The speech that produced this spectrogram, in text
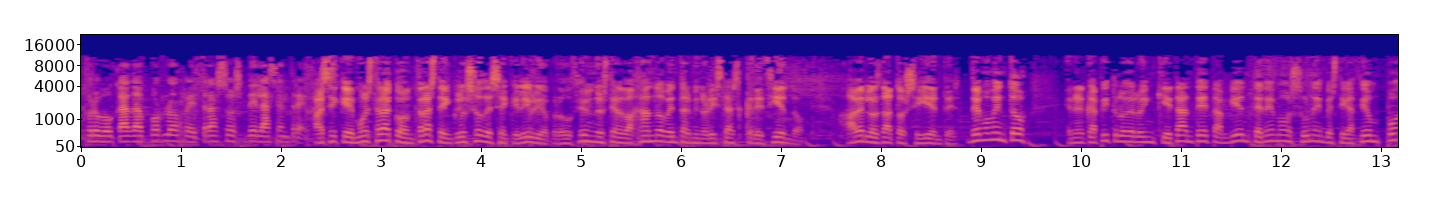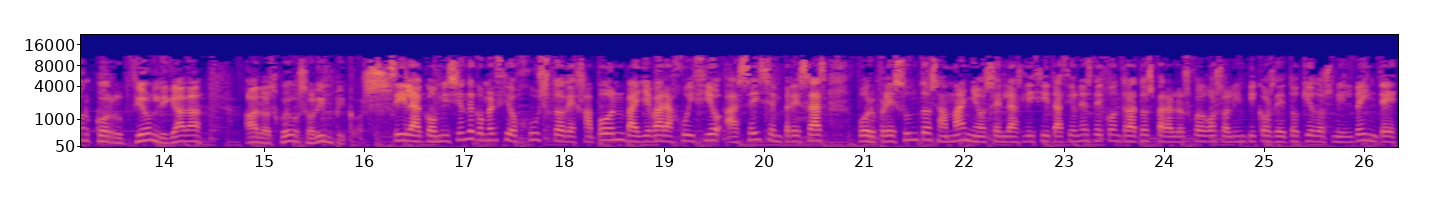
provocada por los retrasos de las entregas. Así que muestra contraste, incluso desequilibrio. Producción industrial bajando, ventas minoristas creciendo. A ver los datos siguientes. De momento, en el capítulo de lo inquietante también tenemos una investigación por corrupción ligada a los Juegos Olímpicos. Sí, la Comisión de Comercio Justo de Japón va a llevar a juicio a seis empresas por presuntos amaños en las licitaciones de contratos para los Juegos Olímpicos de Tokio 2020.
